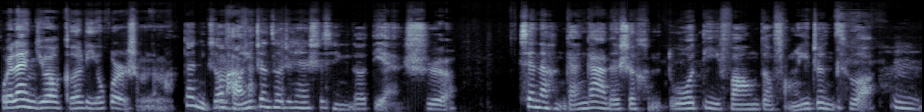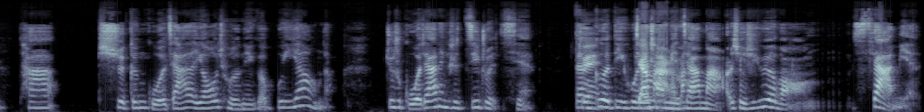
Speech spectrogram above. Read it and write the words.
回来你就要隔离或者什么的嘛。但你知道防疫政策这件事情的点是，现在很尴尬的是，很多地方的防疫政策，嗯，它是跟国家的要求的那个不一样的，就是国家那个是基准线，但各地会在上面加码，而且是越往下面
